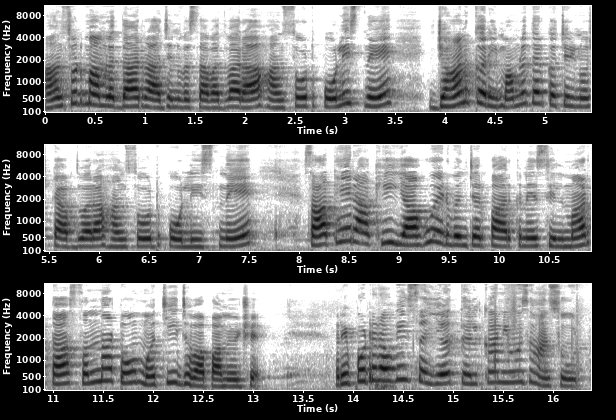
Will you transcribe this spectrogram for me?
હાંસોડ મામલતદાર રાજન વસાવા દ્વારા હાંસોડ પોલીસને જાણ કરી મામલતદાર કચેરીનો સ્ટાફ દ્વારા હાંસોડ પોલીસને સાથે રાખી યાહુ એડવેન્ચર પાર્કને સીલ મારતા સન્નાટો મચી જવા પામ્યો છે. Reporter Avi Saiyed Taluka news Hansot.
